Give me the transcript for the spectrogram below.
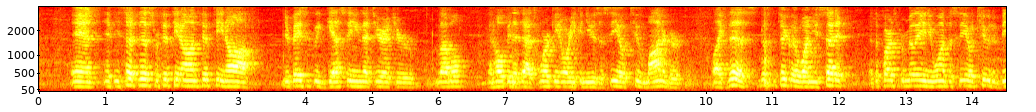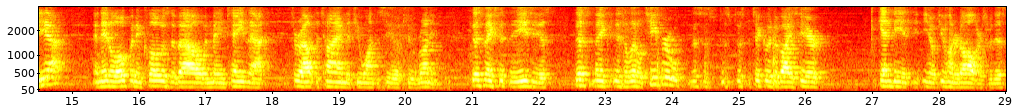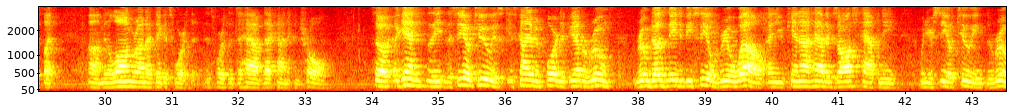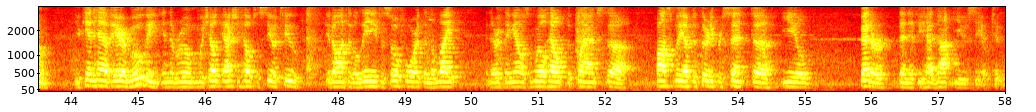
And if you set this for 15 on, 15 off, you're basically guessing that you're at your level and hoping that that's working, or you can use a CO2 monitor like this. This particular one, you set it at the parts per million you want the CO2 to be at, and it'll open and close the valve and maintain that throughout the time that you want the CO2 running. This makes it the easiest. This make, is a little cheaper. This is this, this particular device here can be you know a few hundred dollars for this, but um, in the long run, I think it's worth it. It's worth it to have that kind of control. So again, the, the CO2 is, is kind of important. If you have a room, room does need to be sealed real well, and you cannot have exhaust happening when you're CO2ing the room. You can have air moving in the room, which help, actually helps the CO2 get onto the leaves and so forth, and the light and everything else will help the plants uh, possibly up to 30% uh, yield better than if you had not used CO2.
